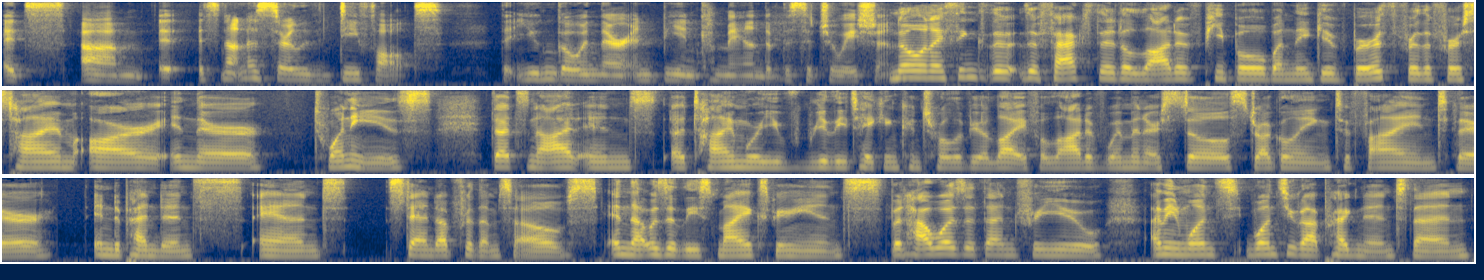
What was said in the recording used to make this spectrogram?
It's um, it, it's not necessarily the default that you can go in there and be in command of the situation. No, and I think the the fact that a lot of people when they give birth for the first time are in their 20s that's not in a time where you've really taken control of your life a lot of women are still struggling to find their independence and stand up for themselves and that was at least my experience. But how was it then for you? I mean once once you got pregnant then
